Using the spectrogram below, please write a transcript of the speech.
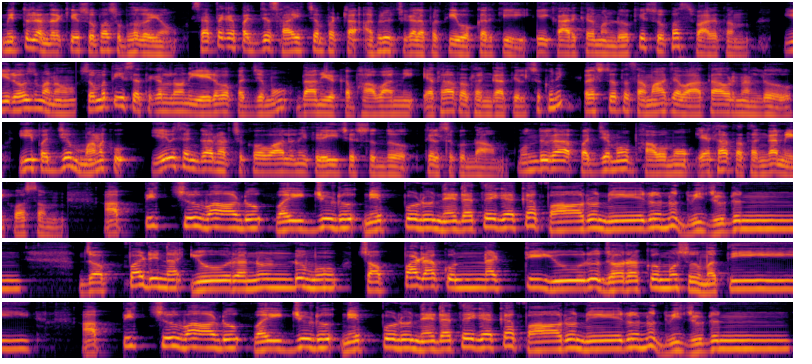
మిత్రులందరికీ శుభ శుభోదయం. శతక పద్య సాహిత్యం పట్ల అభిరుచి గల ప్రతి ఒక్కరికి ఈ కార్యక్రమంలోకి శుభ స్వాగతం. ఈ రోజు మనం సుమతి శతకంలోని ఏడవ పద్యము దాని యొక్క భావాన్ని యథాతథంగా తెలుసుకుని ప్రస్తుత సమాజ వాతావరణంలో ఈ పద్యం మనకు ఏ విధంగా నడుచుకోవాలని తెలియచేస్తుందో తెలుసుకుందాం. ముందుగా పద్యము భావము యథాతథంగా మీకోసం. అప్పిచ్చువాడు వైద్యుడు నెప్పుడు నెడతెగక పారు నేరును ద్విజుడున్. జొప్పడిన యూర నుండుము చొప్పడకున్నట్టి యూరు జొరకుము సుమతి. అప్పిచ్చువాడు వైద్యుడు నెప్పుడు నెడతెగక పారు నేరును ద్విజుడున్.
